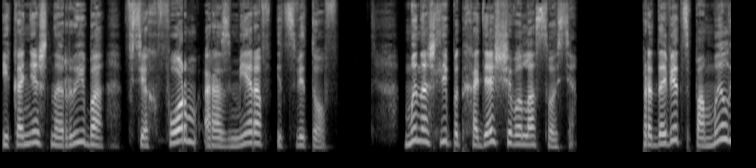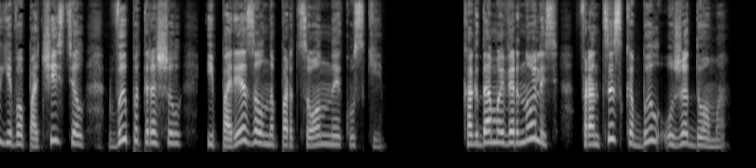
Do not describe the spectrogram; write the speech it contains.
и, конечно, рыба всех форм, размеров и цветов. Мы нашли подходящего лосося. Продавец помыл его, почистил, выпотрошил и порезал на порционные куски. Когда мы вернулись, Франциско был уже дома.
